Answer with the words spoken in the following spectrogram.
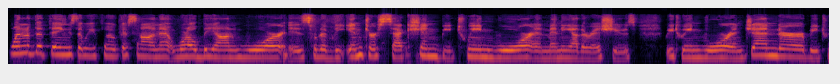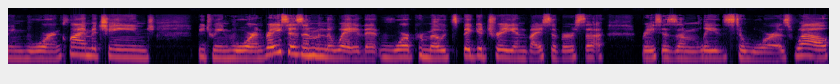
one of the things that we focus on at World Beyond War is sort of the intersection between war and many other issues, between war and gender, between war and climate change, between war and racism in the way that war promotes bigotry and vice versa. Racism leads to war as well.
